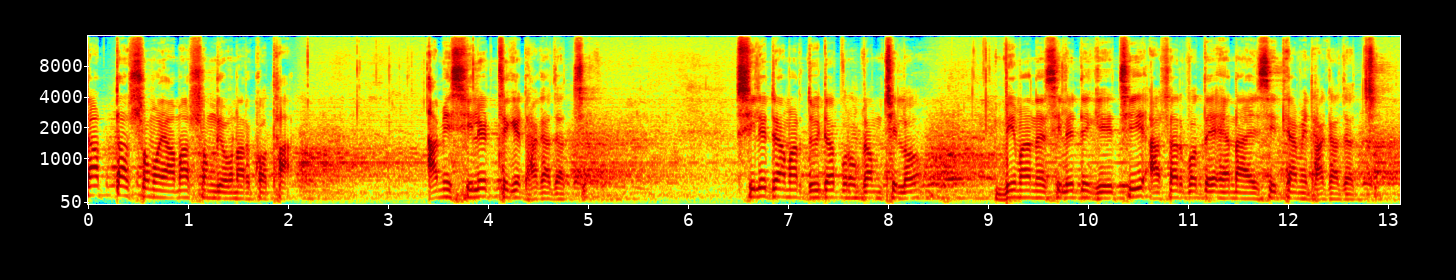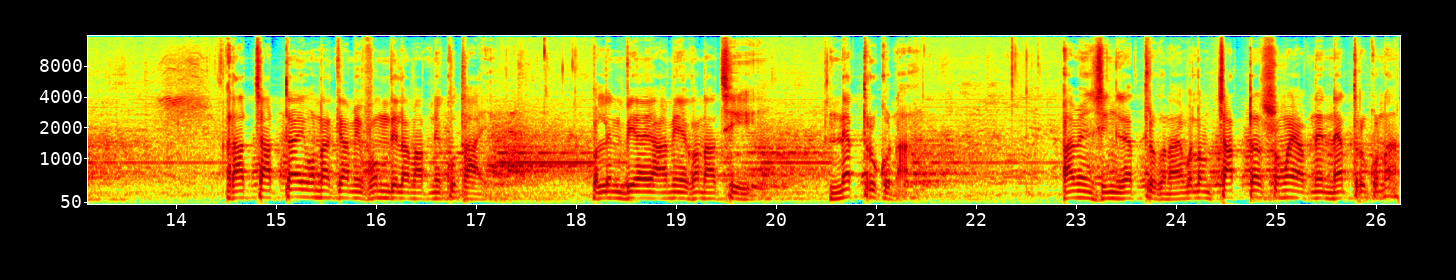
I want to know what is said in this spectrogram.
চারটার সময় আমার সঙ্গে ওনার কথা। আমি সিলেট থেকে ঢাকা যাচ্ছি। সিলেটে আমার দুইটা প্রোগ্রাম ছিল। বিমানে সিলেটে গিয়েছি, আসার পথে এনআইসিতে আমি ঢাকা যাচ্ছি। রাত চারটায় ওনাকে আমি ফোন দিলাম, আপনি কোথায়? বললেন বিয়ায় আমি এখন আছি নেত্রকোনা। আমি সিং, নেত্রকোনা? আমি বললাম, চারটার সময় আপনি নেত্রকোনা?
